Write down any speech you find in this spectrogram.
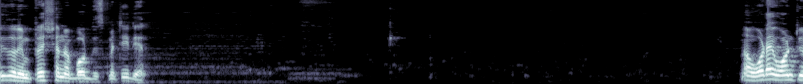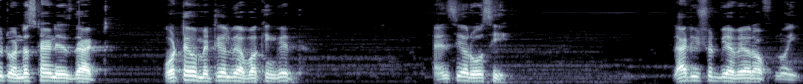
What is your impression about this material? Now what I want you to understand is that whatever material we are working with NC or OC that you should be aware of knowing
